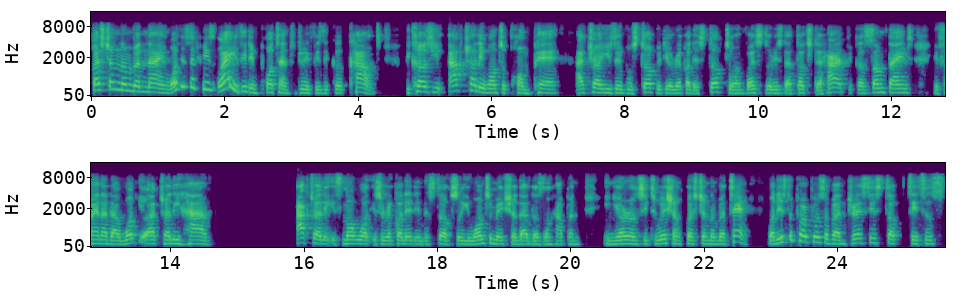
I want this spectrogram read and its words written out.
Question number nine, what is a phys- why is it important to do a physical count? Because you actually want to compare actual usable stock with your recorded stock to avoid stories that touch the heart because sometimes you find out that what you actually have actually it's not what is recorded in the stock. So you want to make sure that doesn't happen in your own situation. Question number 10. What is the purpose of addressing stock status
